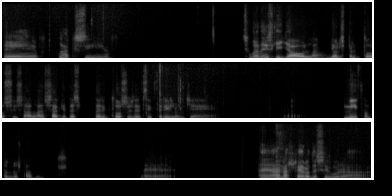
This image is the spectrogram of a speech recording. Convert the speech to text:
Ε, εντάξει. Σίγουρα δεν ισχύει για όλα, για όλες τις περιπτώσεις, αλλά σε αρκετές περιπτώσεις έτσι θρύλων και ε, μύθων τέλος πάντων ε, ε, αναφέρονται σίγουρα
